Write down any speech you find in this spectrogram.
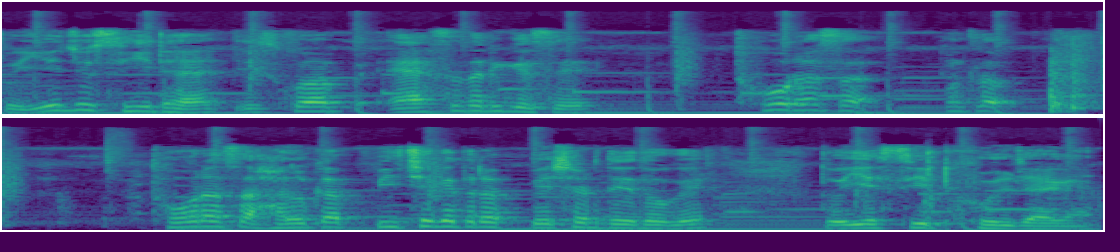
तो ये जो सीट है, इसको आप ऐसे तरीके से थोड़ा सा मतलब थोड़ा सा हल्का पीछे की तरफ़ प्रेशर दे दोगे तो ये सीट खुल जाएगा।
